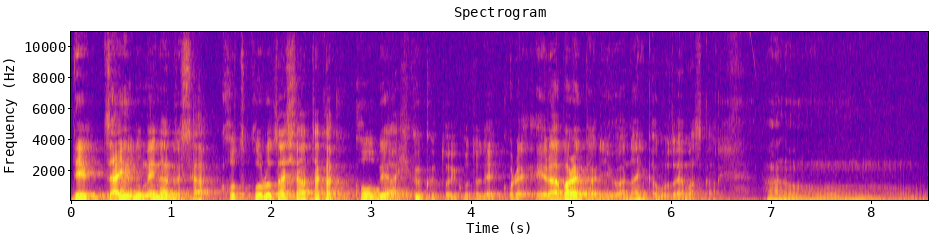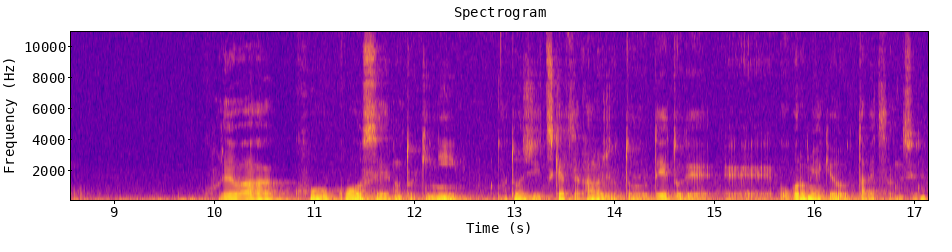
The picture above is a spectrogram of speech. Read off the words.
で座右の銘なんですが「志は高く神戸は低く」ということでこれ選ばれた理由は何かございますか？あのー、これは高校生の時に当時付き合ってた彼女とデートで、えー、お好み焼きを食べてたんですよね。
